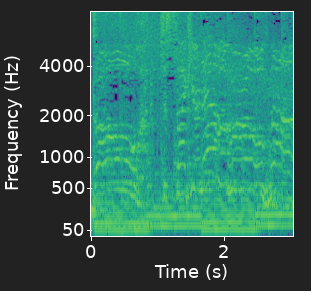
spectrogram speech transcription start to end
go, just like you never broke my heart.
